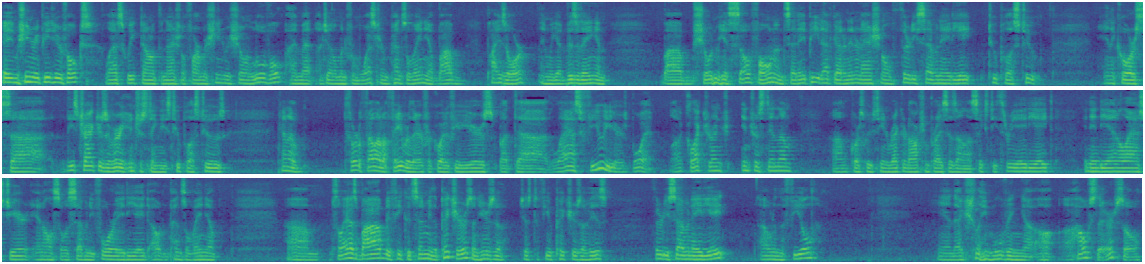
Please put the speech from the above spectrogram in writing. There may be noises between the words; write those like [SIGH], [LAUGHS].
Hey, Machinery Pete here, folks. Last week down at the National Farm Machinery Show in Louisville, I met a gentleman from Western Pennsylvania, Bob Pizor, and we got visiting. And Bob showed me his cell phone and said, "Hey, Pete, I've got an International 3788 2 plus 2." And of course, uh, these tractors are very interesting. These 2 plus 2s kind of sort of fell out of favor there for quite a few years, but uh, last few years, boy, a lot of collector int- interest in them. Um, of course, we've seen record auction prices on a 6388 in Indiana last year and also a 7488 out in Pennsylvania. Um, so I asked Bob if he could send me the pictures, and here's a, just a few pictures of his 3788 out in the field and actually [LAUGHS] moving a, a house there. So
